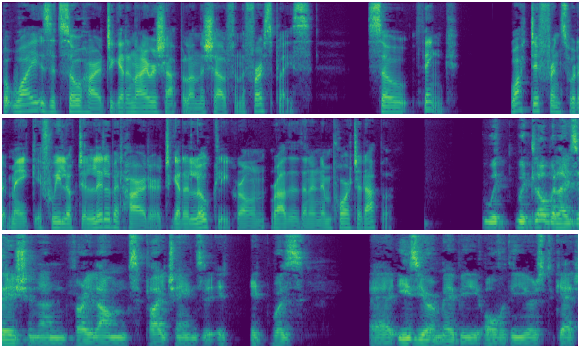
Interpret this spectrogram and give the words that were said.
But why is it so hard to get an Irish apple on the shelf in the first place? So, think what difference would it make if we looked a little bit harder to get a locally grown rather than an imported apple? With with globalization and very long supply chains, it it was uh, easier maybe over the years to get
